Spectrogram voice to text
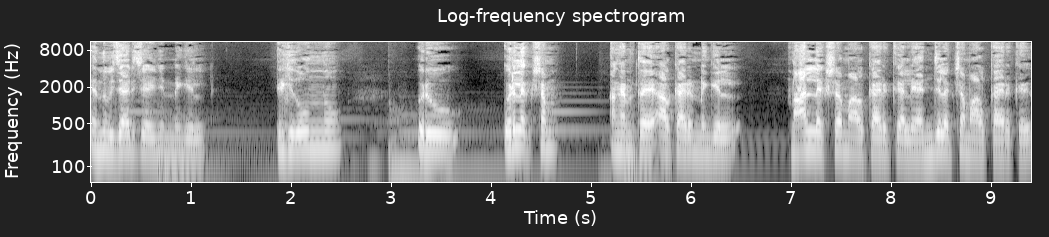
എന്ന് വിചാരിച്ചു കഴിഞ്ഞിട്ടുണ്ടെങ്കിൽ എനിക്ക് തോന്നുന്നു ഒരു ഒരു ലക്ഷം അങ്ങനത്തെ ആൾക്കാരുണ്ടെങ്കിൽ നാല് ലക്ഷം ആൾക്കാർക്ക് അല്ലെങ്കിൽ അഞ്ച് ലക്ഷം ആൾക്കാർക്ക്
